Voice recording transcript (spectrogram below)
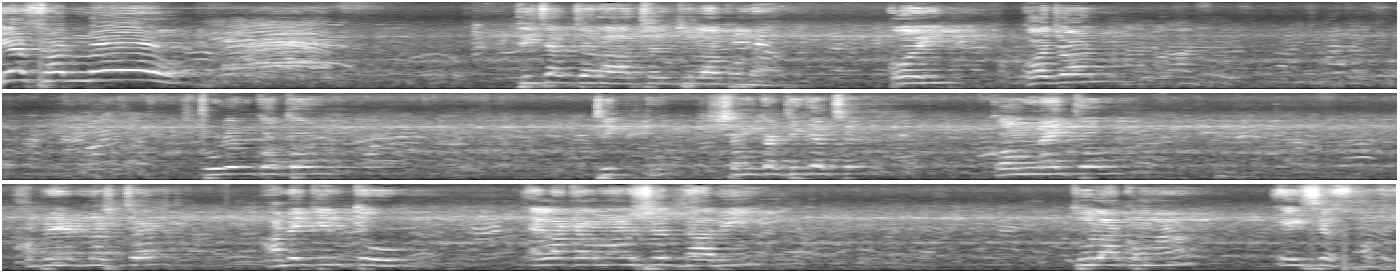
yes or no teacher যারা আছেন তুলাকোনা কই? কজন? স্টুডেন্ট কত? ঠিক, সংখ্যা ঠিক আছে? কম নাই তো? আপনি হেডমাস্টার আমি কিন্তু এলাকার মানুষের দাবি তুলাকোনা এইচএস হবে।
